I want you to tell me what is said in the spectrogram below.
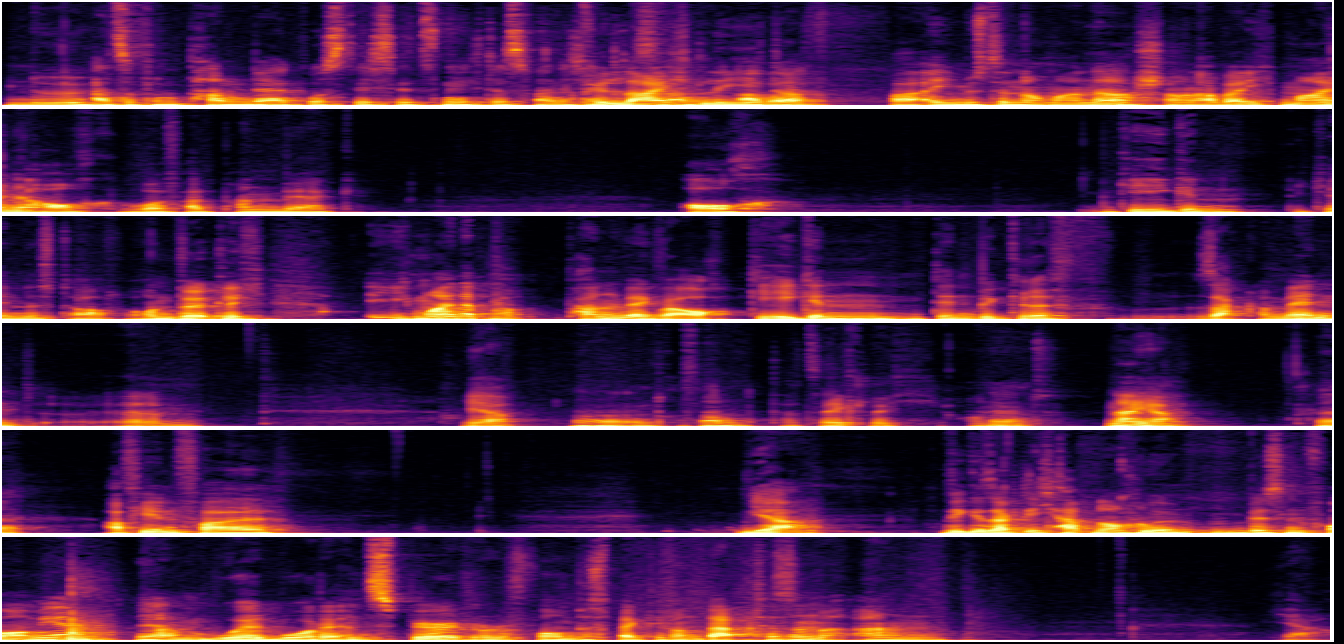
nö. Also von Pannenberg wusste ich es jetzt nicht, das fand ich Vielleicht liegt aber ich müsste nochmal ja. nachschauen, aber ich meine auch Wolfhard Pannenberg auch gegen die Kindestaufe. Und wirklich, ich meine, Pannenberg war auch gegen den Begriff Sakrament. Ähm, ja. Ah, interessant. Tatsächlich. Und ja. naja, ja. auf jeden Fall, ja, wie gesagt, ich habe noch cool. ein bisschen vor mir. Ja. Um, Word, Water and Spirit, Reform Perspective on Baptism. Um, ja,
